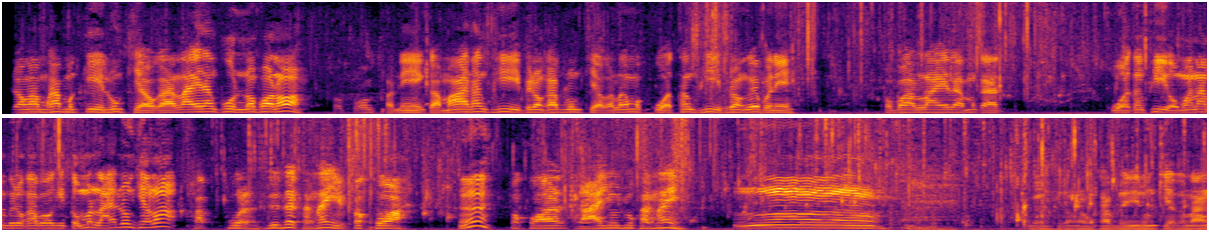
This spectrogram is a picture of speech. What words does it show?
พี่น้องครับครับเมื่อกี้ลุงเขียวกับไล่ทั้งพุ่นเนาะพ่อเนาะครับผมวันนี้กับมาทั้งพี่พี่น้องครับลุงเขียวกำลังมากวดทั้งพี่พี่น้องเอ้ยวันนี้เพราะว่าไล่แล้วมันก็ กวดทั้งพี่ออกมานั่พี่น้องครับเพราะว่ากี่ตัวมันหลายลุงเขียวเนาะครับพูดน่ะคือในข้างในปลาควาเฮ้ยปลาควาหลายอยู่อยู่ข้างในอืมเบิ่งพี่น้องครับเดี๋ยวนี้ลุงเขียวกำลัง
